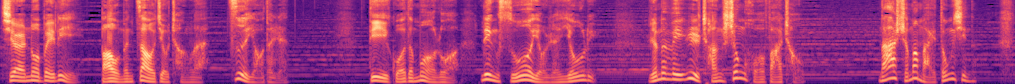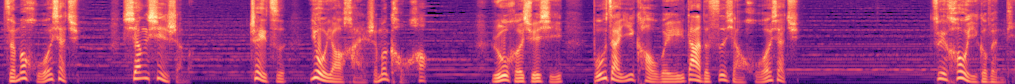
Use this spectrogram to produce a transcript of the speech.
切尔诺贝利把我们造就成了自由的人。帝国的没落令所有人忧虑，人们为日常生活发愁：拿什么买东西呢？怎么活下去？相信什么？这次又要喊什么口号？如何学习？不再依靠伟大的思想活下去。最后一个问题，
